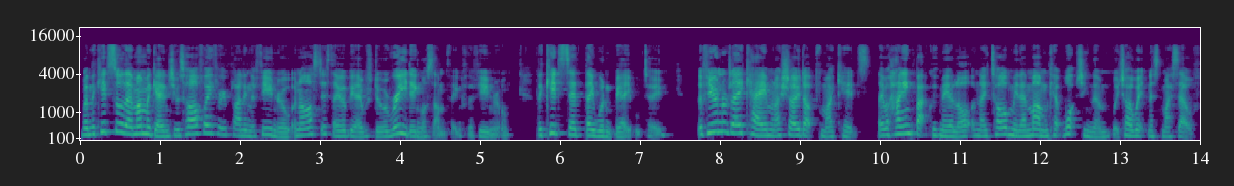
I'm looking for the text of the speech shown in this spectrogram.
When the kids saw their mum again, she was halfway through planning the funeral and asked if they would be able to do a reading or something for the funeral. The kids said they wouldn't be able to. The funeral day came and I showed up for my kids. They were hanging back with me a lot and they told me their mum kept watching them, which I witnessed myself.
